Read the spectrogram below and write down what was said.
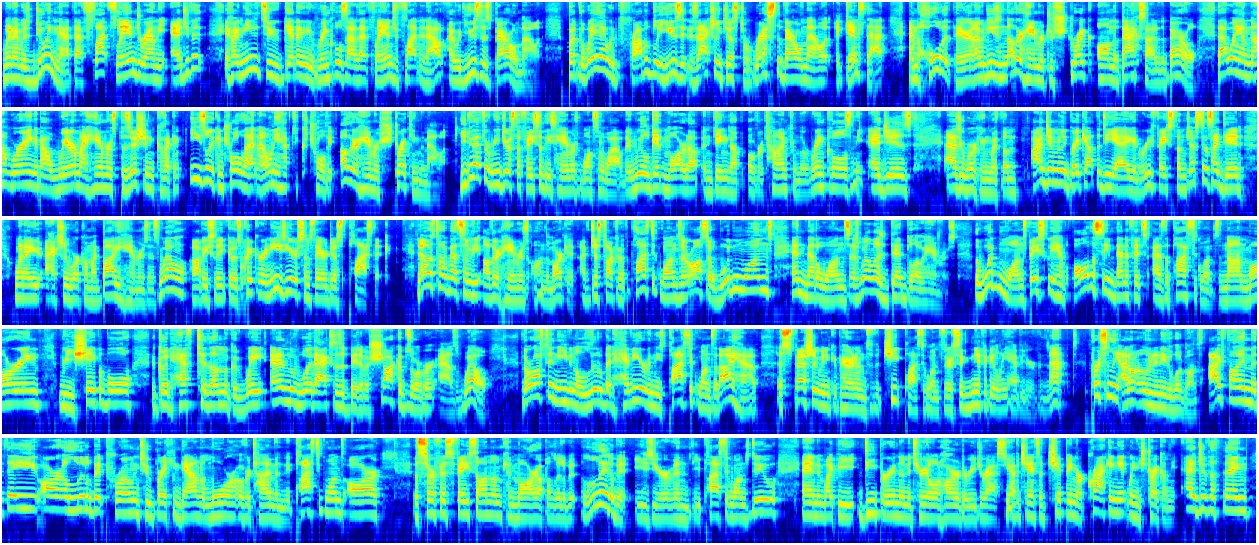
When I was doing that, that flat flange around the edge of it, if I needed to get any wrinkles out of that flange and flatten it out, I would use this barrel mallet. But the way I would probably use it is actually just to rest the barrel mallet against that and hold it there, and I would use another hammer to strike on the backside of the barrel. That way I'm not worrying about where my hammer is positioned because I can easily control that and I only have to control the other hammer striking the mallet. You do have to redress the face of these hammers once in a while. They will get marred up and dinged up over time from the wrinkles and the edges as you're working with them. I generally break out the DA and reface them just as I did when I actually work on my body hammers as well. Obviously it goes quicker and easier since they are just plastic. Now let's talk about some of the other hammers on the market. I've just talked about the plastic ones, there are also wooden ones and metal ones, as well as dead blow hammers. The wooden ones basically have all the same benefits as the plastic ones, non-marring, reshapable, a good heft to them, a good weight, and the wood acts as a bit of a shock absorber as well. They're often even a little bit heavier than these plastic ones that I have, especially when you compare them to the cheap plastic ones that are significantly heavier than that. Personally, I don't own any of the wood ones. I find that they are a little bit prone to breaking down more over time than the plastic ones are. The surface face on them can mar up a little bit, a little bit easier than the plastic ones do, and it might be deeper in the material and harder to redress. You have a chance of chipping or cracking it when you strike on the edge of the thing.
